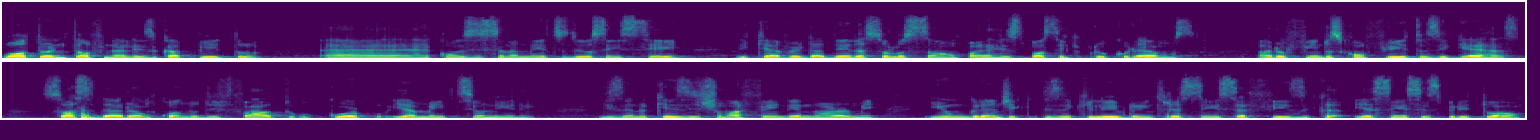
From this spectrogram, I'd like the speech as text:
O autor então finaliza o capítulo é, com os ensinamentos do sensei de que a verdadeira solução para a resposta que procuramos, para o fim dos conflitos e guerras, só se darão quando de fato o corpo e a mente se unirem, dizendo que existe uma fenda enorme e um grande desequilíbrio entre a ciência física e a ciência espiritual.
